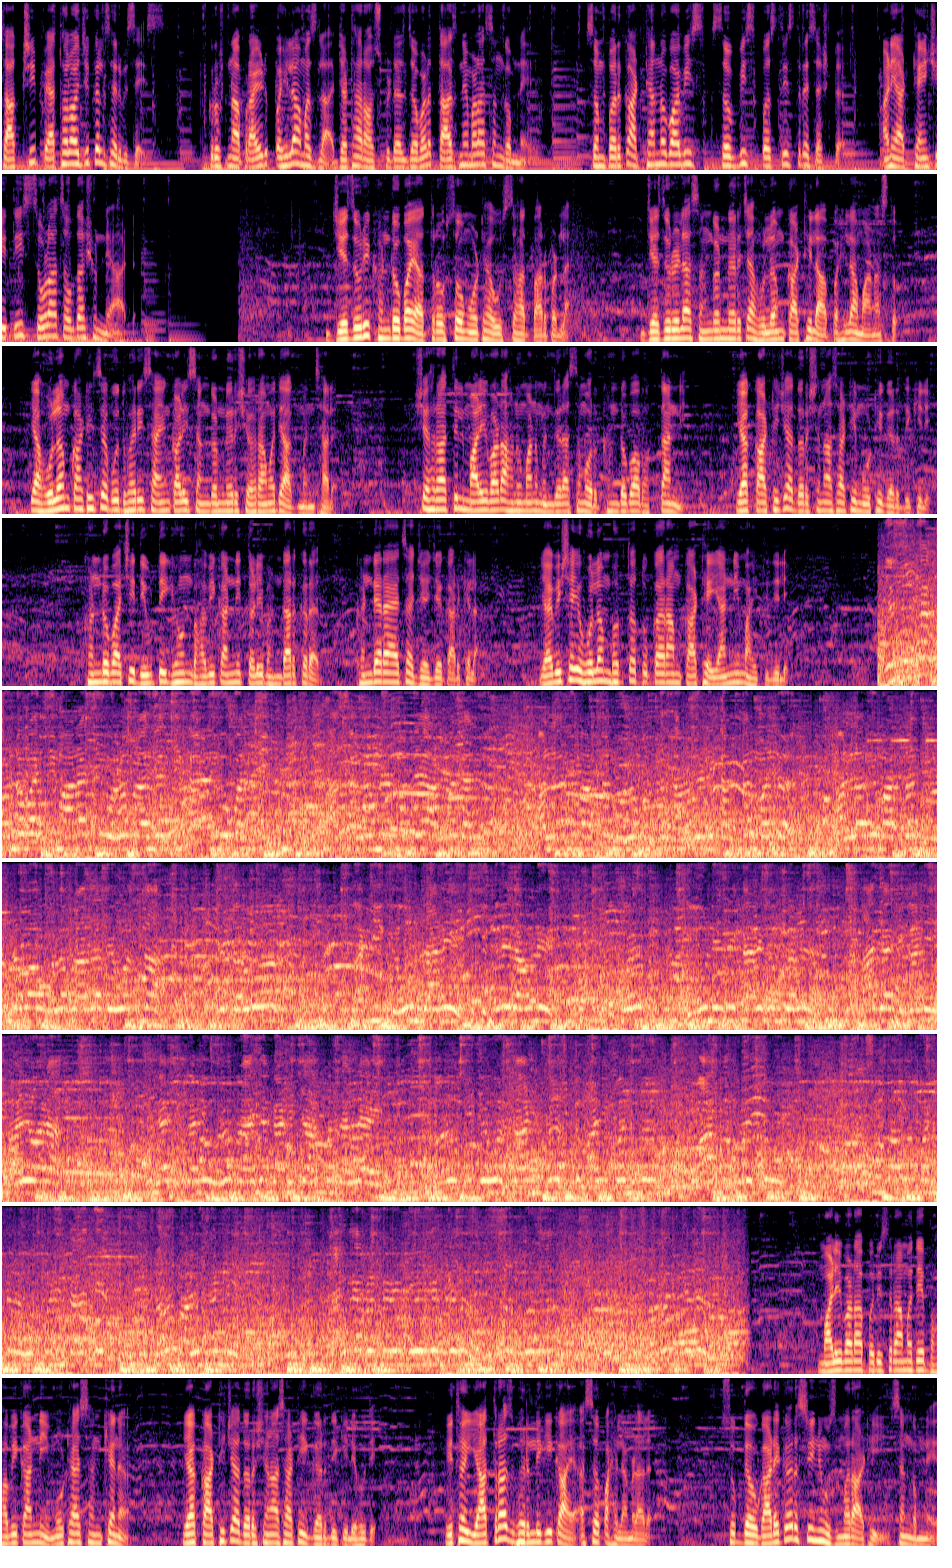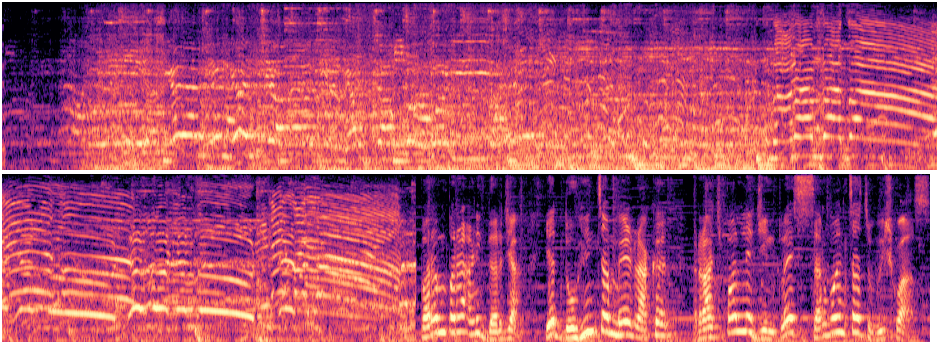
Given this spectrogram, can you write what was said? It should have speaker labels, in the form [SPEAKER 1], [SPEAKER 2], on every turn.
[SPEAKER 1] Sakshi pathological services Krishna pride पहिला मजला जठार हॉस्पिटलजवळ ताजनेमाळा संगमनेर. संपर्क अठ्ठ्याण्णव बावीस सव्वीस पस्तीस त्रेसष्ट आणि अठ्ठ्याऐंशी तीस सोळा चौदा शून्य आठ. जेजुरी खंडोबा यात्रोत्सव मोठ्या उत्साहात पार पडला जेजुरीला संगमनेरच्या हुलमकाठीला पहिला मान असतो. या हुलमकाठीचं बुधवारी सायंकाळी संगमनेर शहरामध्ये आगमन झालं. शहरातील माळीवाडा हनुमान मंदिरासमोर खंडोबा भक्तांनी या काठीच्या दर्शनासाठी मोठी गर्दी केली. खंडोबाची दिवटी घेऊन भाविकांनी तळी भंडार करत खंडेरायाचा जय जयकार केला. याविषयी होलम भक्त तुकाराम काठे यांनी माहिती दिली.
[SPEAKER 2] खंडोबाची मानाची होलम राजाची काठी
[SPEAKER 1] माळीवाडा परिसरामध्ये भाविकांनी मोठ्या संख्येनं या काठीच्या दर्शनासाठी गर्दी केली होती. इथं यात्राच भरली की काय असं पाहायला मिळालं. Sukhdev Gadekar C news Marathi Sangamner.
[SPEAKER 3] परंपरा आणि दर्जा या दोन्हींचा मेळ राखत राजपालने जिंकलाय सर्वांचाच विश्वास.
